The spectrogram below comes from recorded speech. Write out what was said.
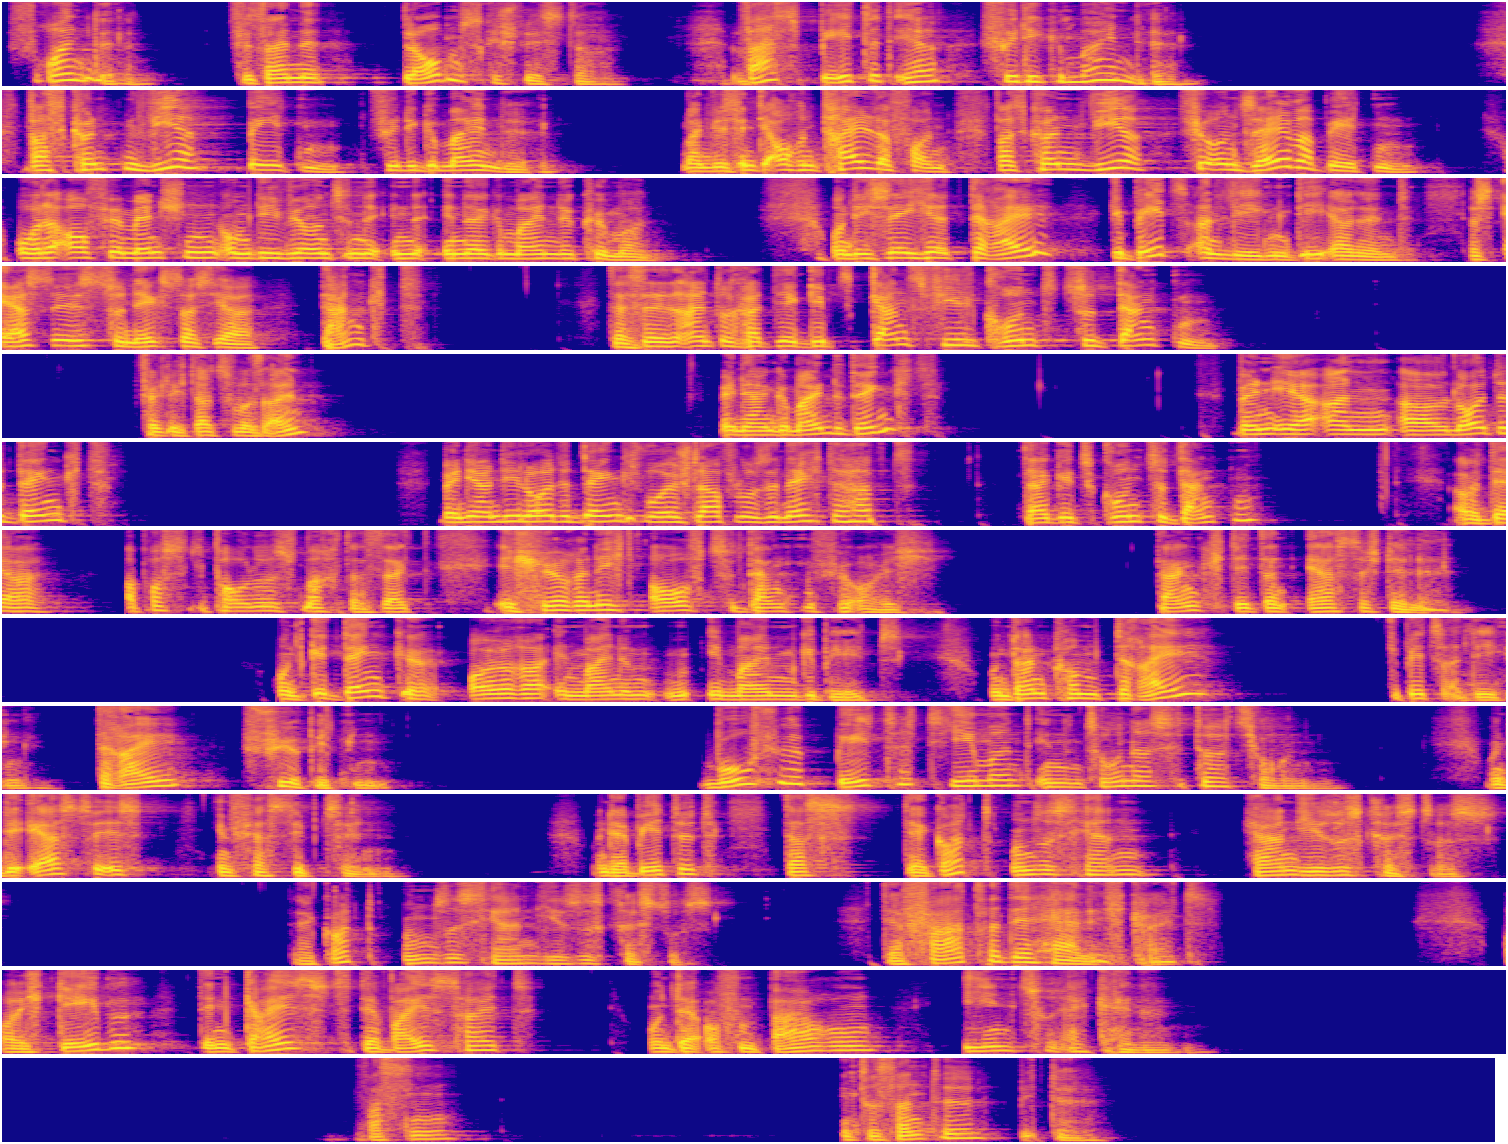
Freunde, für seine Glaubensgeschwister? Was betet er für die Gemeinde? Was könnten wir beten für die Gemeinde? Meine, wir sind ja auch ein Teil davon. Was können wir für uns selber beten? Oder auch für Menschen, um die wir uns in, in, in der Gemeinde kümmern. Und ich sehe hier drei Gebetsanliegen, die er nennt. Das erste ist zunächst, dass er dankt. Dass er den Eindruck hat, dir gibt's ganz viel Grund zu danken. Fällt euch dazu was ein? Wenn ihr an Gemeinde denkt, wenn ihr an äh, Leute denkt, wenn ihr an die Leute denkt, wo ihr schlaflose Nächte habt, da gibt's Grund zu danken. Aber der Apostel Paulus macht das, sagt, ich höre nicht auf zu danken für euch. Dank steht an erster Stelle. Und gedenke eurer in meinem, in meinem Gebet. Und dann kommen drei Gebetsanliegen, drei Fürbitten. Wofür betet jemand in so einer Situation? Und die erste ist im Vers 17. Und er betet, dass der Gott unseres Herrn, Herrn Jesus Christus, der Gott unseres Herrn Jesus Christus, der Vater der Herrlichkeit, euch gebe den Geist der Weisheit und der Offenbarung, ihn zu erkennen. Was eine interessante Bitte.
